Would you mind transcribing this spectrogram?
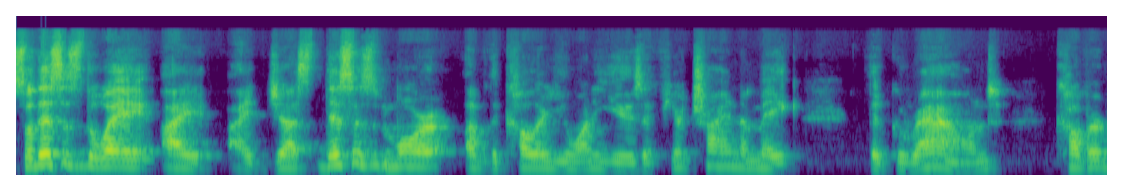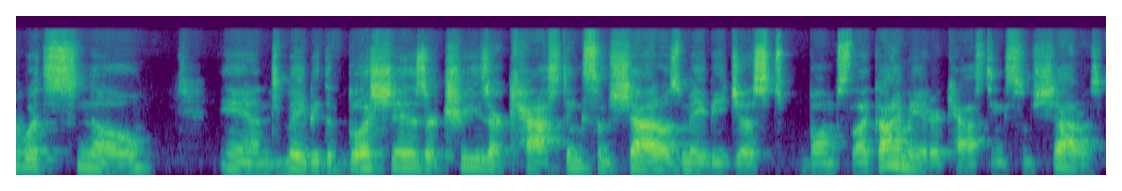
so this is the way I I just this is more of the color you want to use if you're trying to make the ground covered with snow and maybe the bushes or trees are casting some shadows, maybe just bumps like I made are casting some shadows.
